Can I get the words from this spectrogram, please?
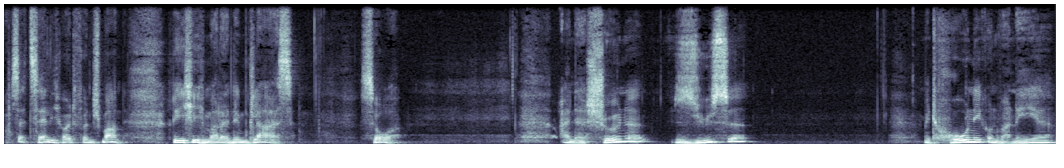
Was erzähle ich heute für einen Schmarrn? Rieche ich mal an dem Glas. So. Eine schöne, süße, mit Honig und Vanille,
